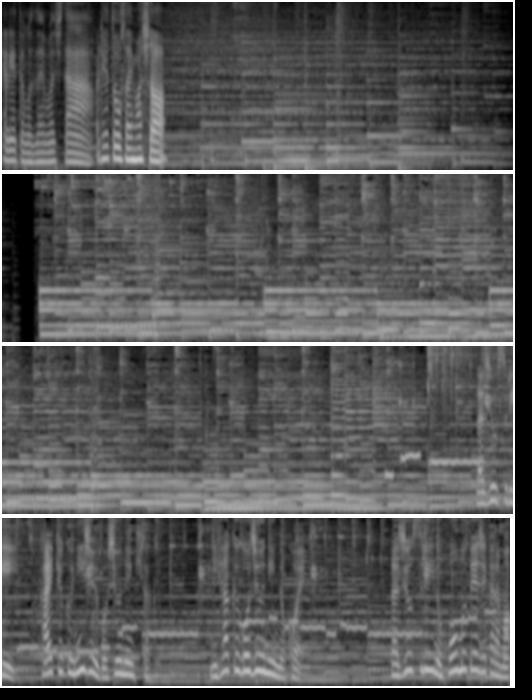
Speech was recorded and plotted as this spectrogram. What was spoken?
ありがとうございました。ありがとうございましたラジオ3開局25周年企画。250人の声。ラジオ3のホームページからも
